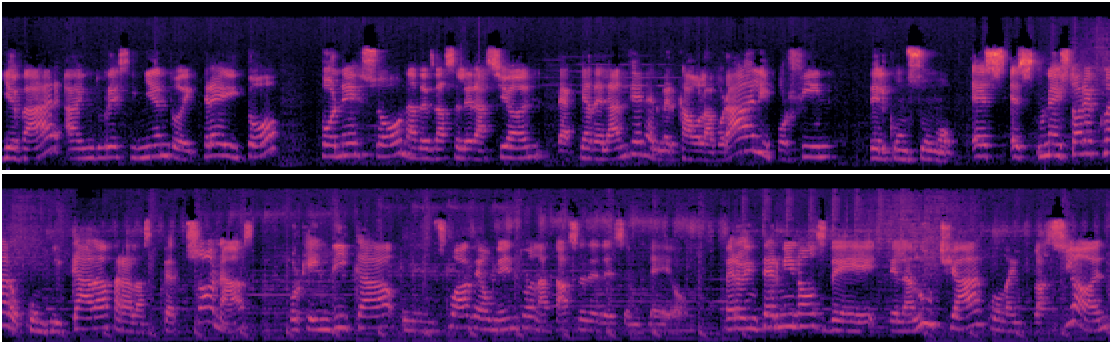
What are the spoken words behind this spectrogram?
llevar a endurecimiento de crédito con eso una desaceleración de aquí adelante en el mercado laboral y por fin del consumo. Es, es una historia, claro, complicada para las personas porque indica un suave aumento en la tasa de desempleo. Pero en términos de, de la lucha con la inflación,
